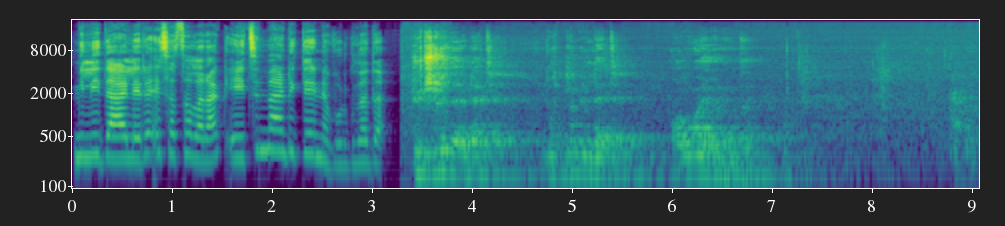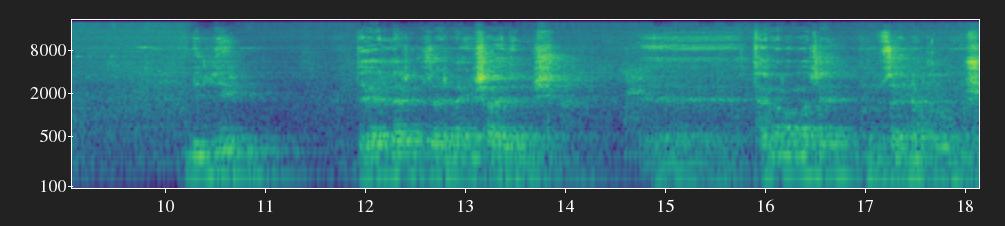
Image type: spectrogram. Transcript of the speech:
milli değerleri esas alarak eğitim verdiklerini vurguladı. Güçlü devlet, mutlu millet olma yolunda. Milli değerler üzerine inşa edilmiş, eee, temel amacı üzerine kurulmuş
